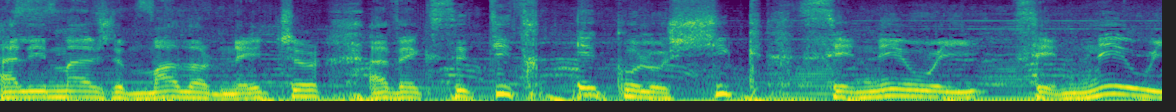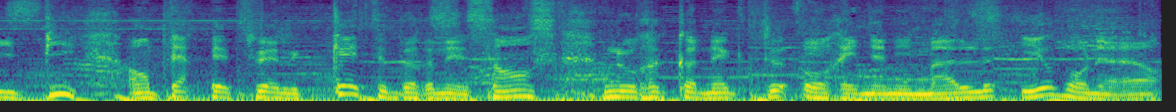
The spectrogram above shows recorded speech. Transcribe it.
À l'image de Mother Nature, avec ses titres écologiques, ces néo-hippies en perpétuelle quête de renaissance nous reconnectent au règne animal et au bonheur.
